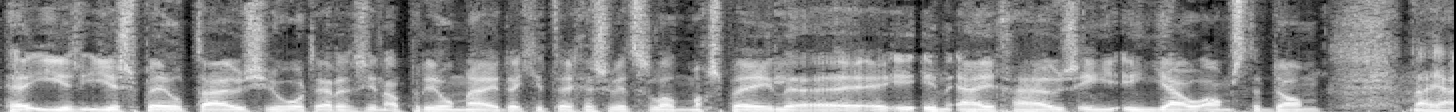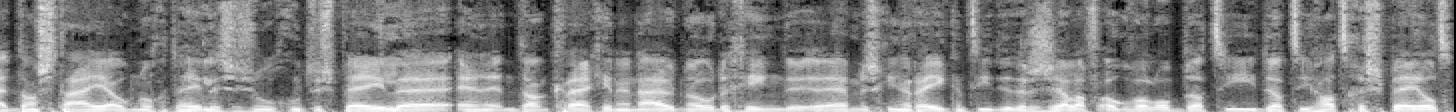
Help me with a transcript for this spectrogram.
He, je, je, speelt thuis. Je hoort ergens in april, mei dat je tegen Zwitserland mag spelen. Uh, in eigen huis, in, in jouw Amsterdam. Nou ja, dan sta je ook nog het hele seizoen goed te spelen. En dan krijg je een uitnodiging. De, he, misschien rekent hij er zelf ook wel op dat hij, dat hij had gespeeld.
